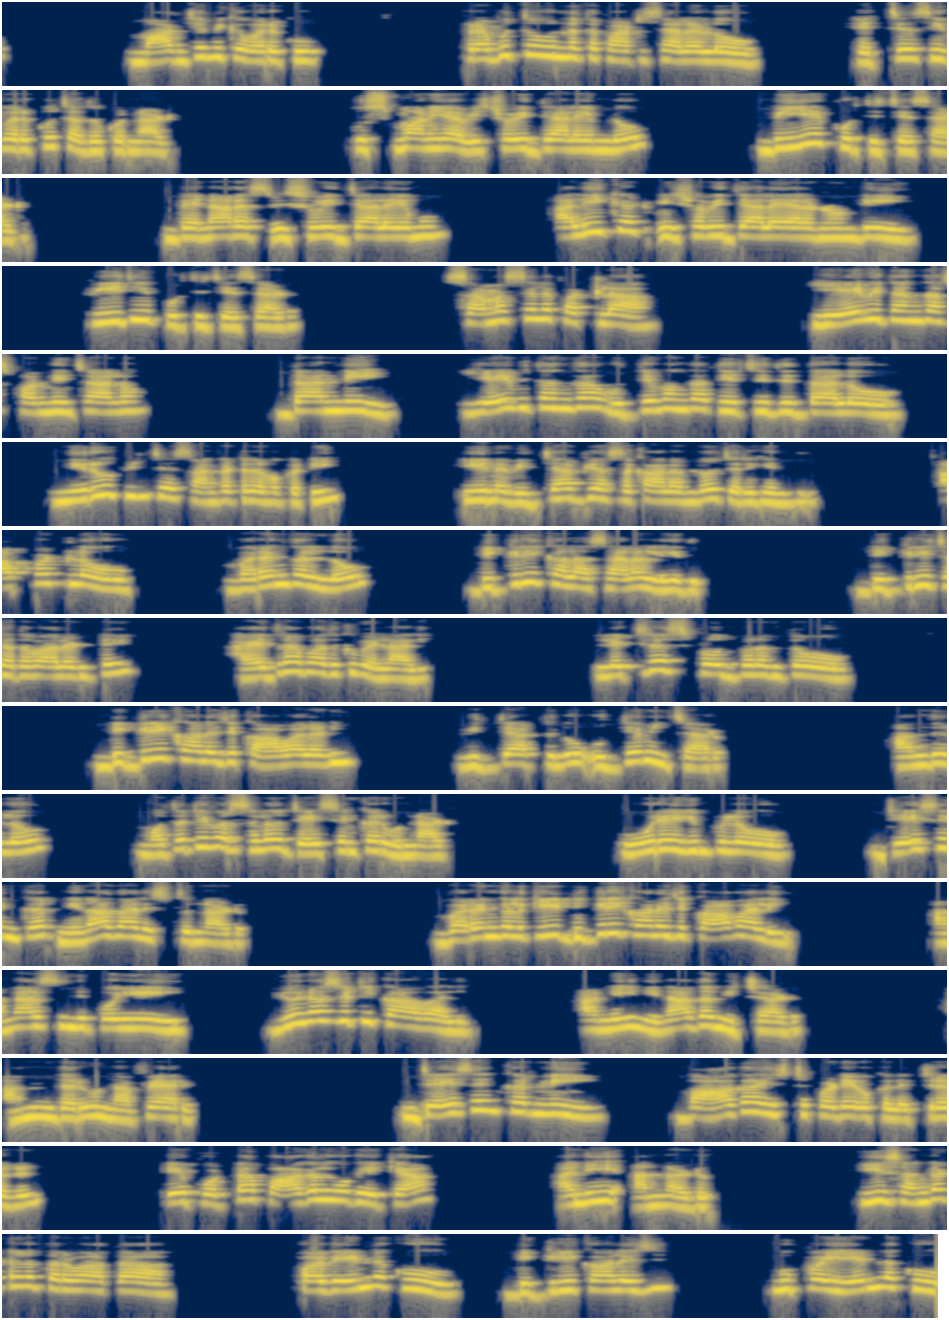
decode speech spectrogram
మాధ్యమిక వరకు ప్రభుత్వ ఉన్నత పాఠశాలలో హెచ్ఎసి వరకు చదువుకున్నాడు. ఉస్మానియా విశ్వవిద్యాలయంలో బిఏ పూర్తి చేశాడు. బెనారస్ విశ్వవిద్యాలయము అలీగఢ్ విశ్వవిద్యాలయాల నుండి పీజీ పూర్తి చేశాడు. సమస్యల పట్ల ఏ విధంగా స్పందించాలో దాన్ని ఏ విధంగా ఉద్యమంగా తీర్చిదిద్దాలో నిరూపించే సంఘటన ఒకటి ఈయన విద్యాభ్యాస కాలంలో జరిగింది. అప్పట్లో వరంగల్లో డిగ్రీ కళాశాల లేదు. డిగ్రీ చదవాలంటే హైదరాబాద్కు వెళ్ళాలి. లెక్చరర్స్ ప్రోద్బలంతో డిగ్రీ కాలేజీ కావాలని విద్యార్థులు ఉద్యమించారు. అందులో మొదటి వరుసలో జయశంకర్ ఉన్నాడు. ఊరేగింపులో జయశంకర్ నినాదాలిస్తున్నాడు. వరంగల్కి డిగ్రీ కాలేజీ కావాలి. అనాల్సింది పోయి యూనివర్సిటీ కావాలి అని నినాదం ఇచ్చాడు. అందరూ నవ్వారు. జయశంకర్ని బాగా ఇష్టపడే ఒక లెక్చరర్ ఏ పొట్ట పాగల్ అని అన్నాడు. ఈ సంఘటన తర్వాత పదేండ్లకు డిగ్రీ కాలేజీ ముప్పై ఏండ్లకు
